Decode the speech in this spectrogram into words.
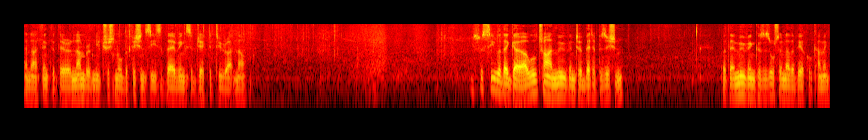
and I think that there are a number of nutritional deficiencies that they're being subjected to right now. Let's just see where they go. I will try and move into a better position. But they're moving because there's also another vehicle coming.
